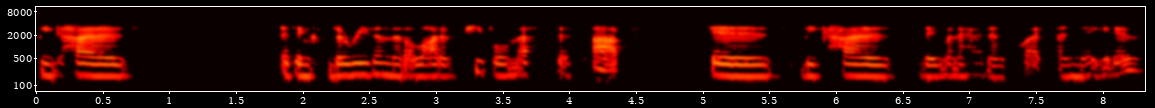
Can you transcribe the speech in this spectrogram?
because I think the reason that a lot of people messed this up is because they went ahead and put a negative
